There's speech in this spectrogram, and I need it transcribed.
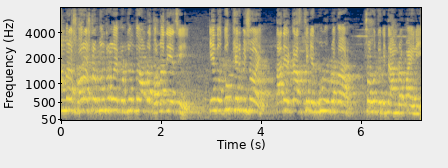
আমরা স্বরাষ্ট্র মন্ত্রণালয় পর্যন্ত আমরা ধর্ণা দিয়েছি। কিন্তু দুঃখের বিষয় তাদের কাছ থেকে কোনো প্রকার সহযোগিতা আমরা পাইনি।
